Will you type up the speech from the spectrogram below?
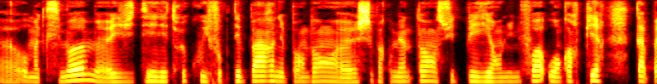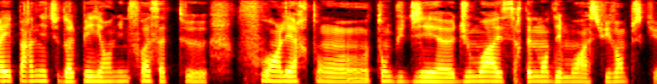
Euh, au maximum, euh, éviter les trucs où il faut que tu épargnes pendant euh, je sais pas combien de temps, ensuite payer en une fois, ou encore pire, t'as pas épargné, tu dois le payer en une fois, ça te fout en l'air ton, ton budget du mois et certainement des mois suivants puisque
